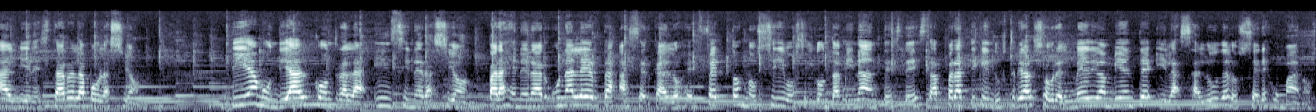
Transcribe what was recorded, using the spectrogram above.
al bienestar de la población. Día Mundial contra la Incineración, para generar una alerta acerca de los efectos nocivos y contaminantes de esta práctica industrial sobre el medio ambiente y la salud de los seres humanos.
